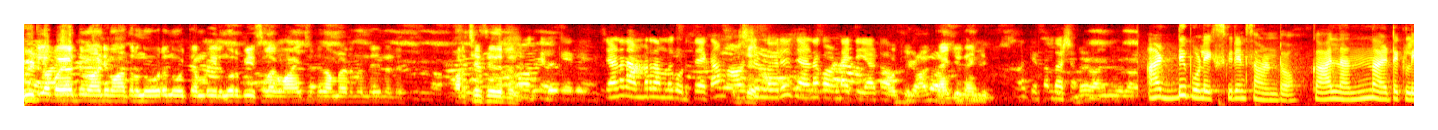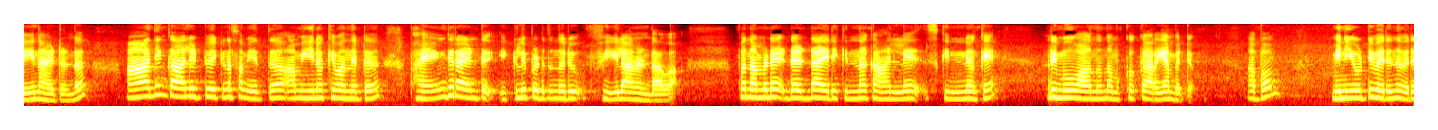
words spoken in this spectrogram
വീട്ടിലെ ഉപയോഗത്തിന് വേണ്ടി മാത്രം നൂറ് നൂറ്റമ്പത് ഇരുന്നൂറ് പീസുകളൊക്കെ വാങ്ങിച്ചിട്ട് നമ്മൾ ഇടുന്ന എന്ത് ചെയ്യുന്നുണ്ട്? പർച്ചേസ് ചെയ്തിട്ടുണ്ട്. ഓക്കെ ഓക്കെ ചേട്ടൻ നമ്പർ നമ്മൾ കൊടുത്തേക്കാം. ആവശ്യമുള്ളവർ ചേട്ടനെ കോൺടാക്ട് ചെയ്യാം അടിപൊളി എക്സ്പീരിയൻസ് ആണ് കേട്ടോ കാൽ നന്നായിട്ട് ക്ലീൻ ആയിട്ടുണ്ട്. ആദ്യം കാലിട്ട് വെക്കുന്ന സമയത്ത് ആ മീനൊക്കെ വന്നിട്ട് ഭയങ്കരമായിട്ട് ഇക്കിളിപ്പെടുത്തുന്നൊരു ഫീലാണ് ഉണ്ടാവുക. അപ്പോൾ നമ്മുടെ ഡെഡ് ആയിരിക്കുന്ന കാലിലെ സ്കിന്നൊക്കെ റിമൂവ് ആകുന്നത് നമുക്കൊക്കെ അറിയാൻ പറ്റും. അപ്പം മിനിയൂട്ടി വരുന്നവർ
